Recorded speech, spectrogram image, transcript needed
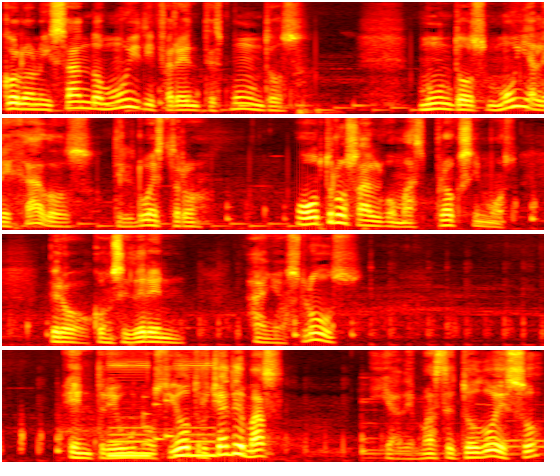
colonizando muy diferentes mundos, mundos muy alejados del nuestro otros algo más próximos, pero consideren años luz entre unos y otros. Y además, y además de todo eso,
